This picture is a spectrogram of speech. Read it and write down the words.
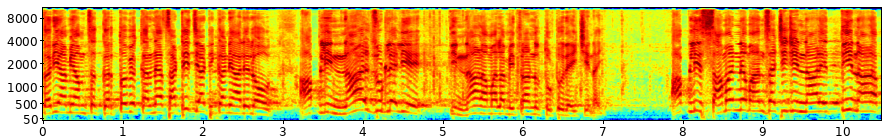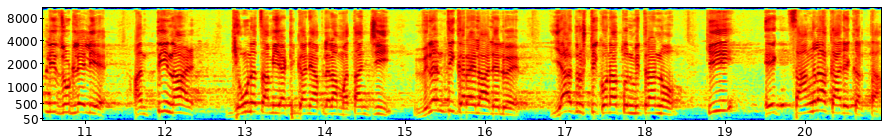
तरी आम्ही आमचं कर्तव्य करण्यासाठीच या ठिकाणी आलेलो आहोत. आपली नाळ जुडलेली आहे. ती नाळ आम्हाला मित्रांनो तुटू द्यायची नाही. आपली सामान्य माणसाची जी नाळ आहे ती नाळ आपली जुडलेली आहे. आणि ती नाळ घेऊनच आम्ही या ठिकाणी आपल्याला मतांची विनंती करायला आलेलो आहे. या दृष्टिकोनातून मित्रांनो की एक चांगला कार्यकर्ता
